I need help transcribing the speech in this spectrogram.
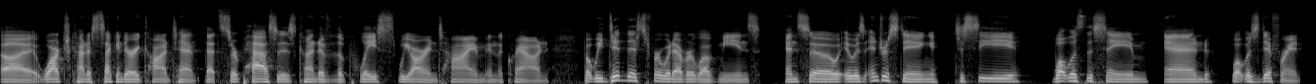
Uh, watch kind of secondary content that surpasses kind of the place we are in time in the crown. But we did this for whatever love means. And so it was interesting to see what was the same and what was different.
